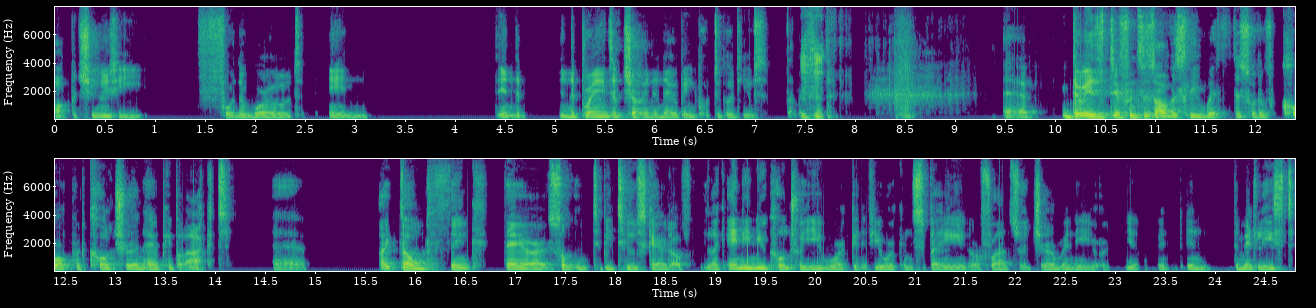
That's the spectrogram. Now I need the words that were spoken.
opportunity for the world in in the in the brains of China now being put to good use. Mm-hmm. Uh, there is differences, obviously, with the sort of corporate culture and how people act. Uh, I don't think they are something to be too scared of. Like any new country you work in, if you work in Spain or France or Germany or you know in, in the Middle East,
